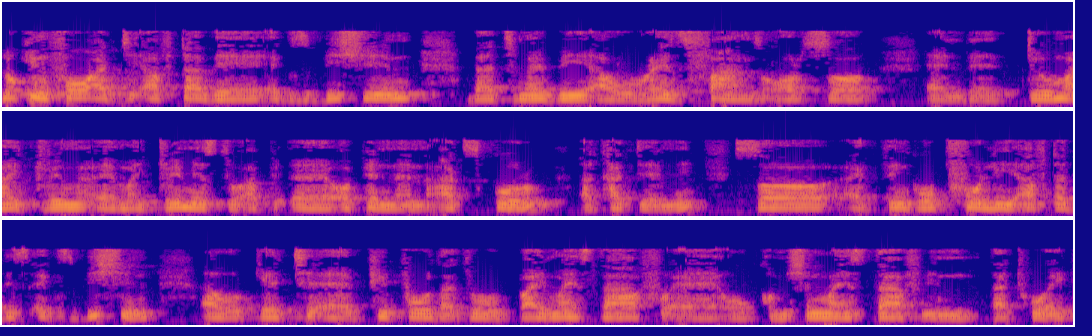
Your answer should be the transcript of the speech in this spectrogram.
Looking forward after the exhibition that maybe I will raise funds also and uh, do my dream. Uh, my dream is to up, uh, open an art school academy. So I think hopefully after this exhibition, I will get uh, people that will buy my stuff uh, or commission my stuff in that way.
